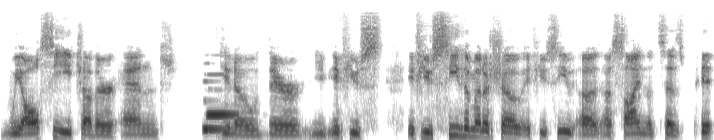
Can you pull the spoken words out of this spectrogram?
We all see each other, and you know, they're if you if you see them at a show, if you see a, a sign that says Pit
